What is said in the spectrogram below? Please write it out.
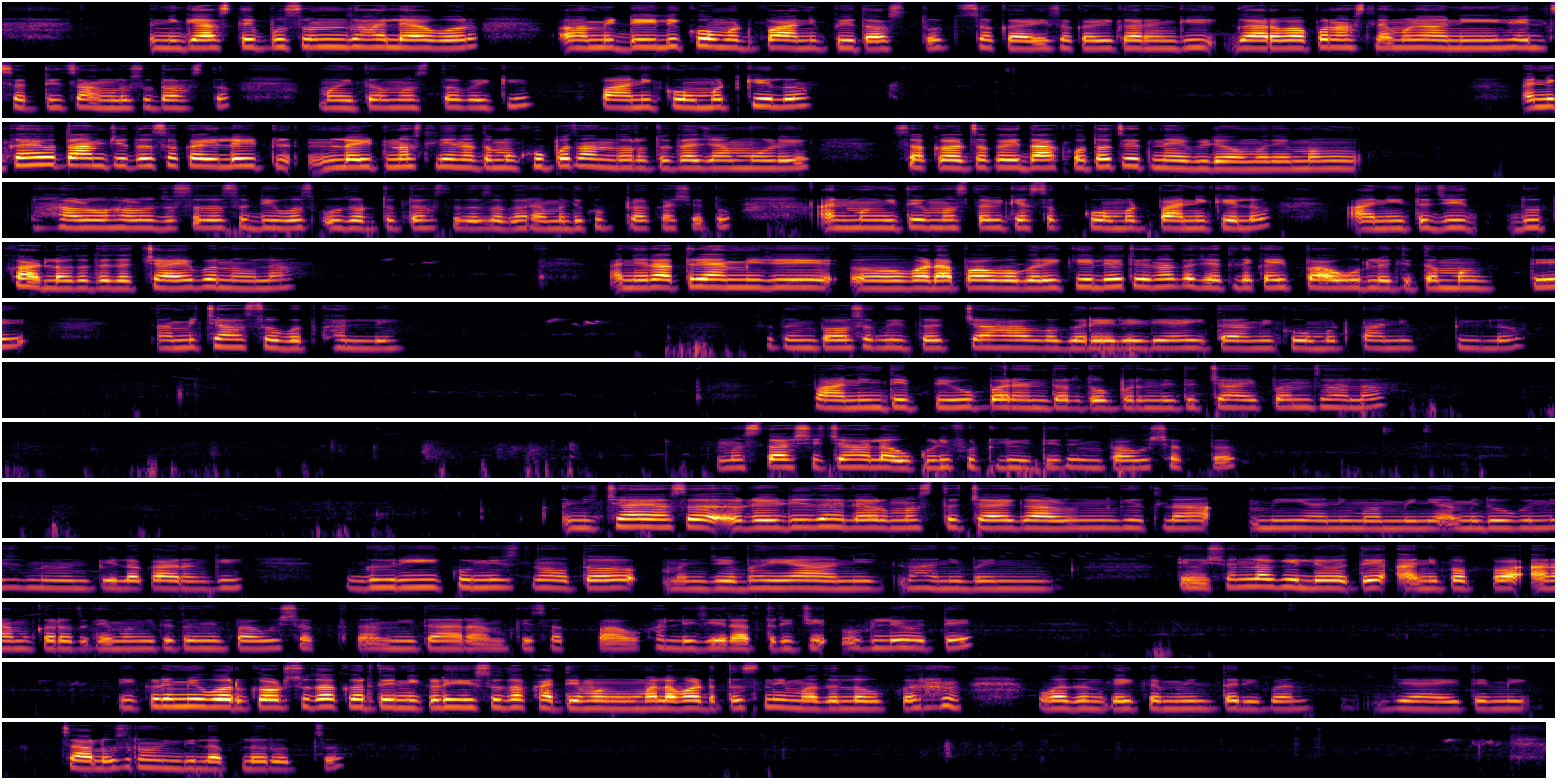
आणि गॅस ते पुसून झाल्यावर आम्ही डेली कोमट पाणी पित असतो सकाळी सकाळी. कारण की गारवा पण असल्यामुळे आणि हेल्थसाठी चांगलंसुद्धा असतं. मग इथं मस्तपैकी पाणी कोमट केलं. आणि काय होतं आमची इथं सकाळी लाइट लाइट नसली ना तर मग खूपच अंधार होतो. त्याच्यामुळे सकाळचं काही दाखवताच येत नाही व्हिडिओमध्ये मग हळूहळू जसं जसं दिवस उजडतो तसं तसं घरामध्ये खूप प्रकाश येतो. आणि मग इथे मस्तपैकी असं कोमट पाणी केलं आणि इथं जे दूध काढलं होतं त्याचा चाय बनवला. आणि रात्री आम्ही जे वडापाव वगैरे केले होते ना त्याच्यातले काही पाव उरले होते तर मग ते आम्ही चहासोबत खाल्ले. तर तुम्ही पाहू शकता इथं चहा वगैरे रेडी आहे. इथं आम्ही कोमट पाणी पिलं. पाणी ते पिऊपर्यंत तोपर्यंत इथे चाय पण झाला. मस्त अशी चहाला उकळी फुटली होती तुम्ही पाहू शकता आणि चाय असं रेडी झाल्यावर मस्त चाय गाळून घेतला मी आणि मम्मीने. आम्ही दोघींनीच मिळून पिला कारण की घरी कोणीच नव्हतं म्हणजे भैया आणि लहानी बहीण ट्युशनला गेले होते आणि पप्पा आराम करत होते. मग इथे तुम्ही पाहू शकता मी इथं आराम केसात पाव खाल्ले जे रात्रीचे उरले होते. इकडे मी वर्कआउटसुद्धा करते आणि इकडे हे सुद्धा खाते. मग मला वाटतच नाही माझं लवकर वजन काही कमी होईल तरी पण जे आहे ते मी चालूच राहून दिलं आपलं रोजचं.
